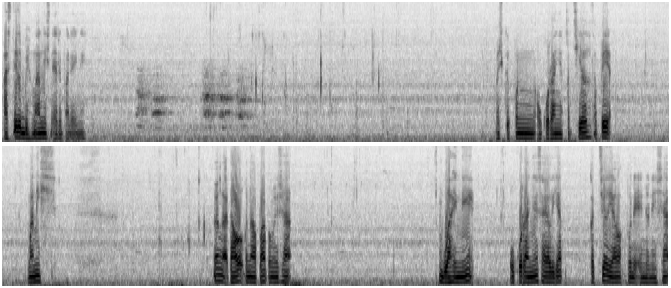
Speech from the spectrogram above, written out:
pasti lebih manis daripada ini. Meskipun ukurannya kecil tapi manis. Saya nggak tahu kenapa pemirsa buah ini ukurannya saya lihat kecil ya waktu di Indonesia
